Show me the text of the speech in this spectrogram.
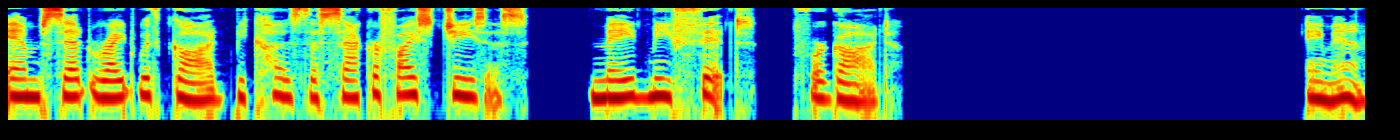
am set right with God because the sacrifice Jesus made me fit for God. Amen.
